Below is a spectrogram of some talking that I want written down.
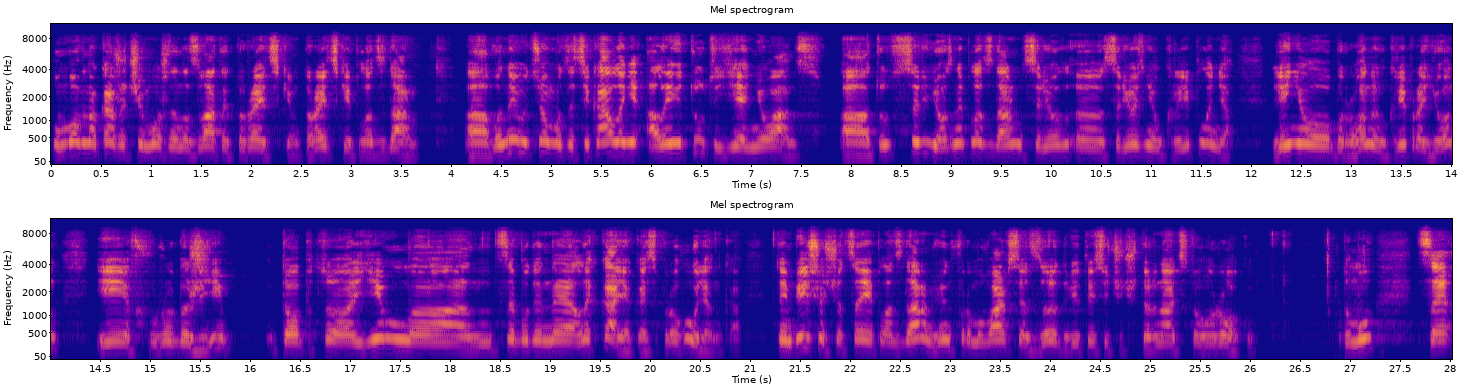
умовно кажучи, можна назвати турецьким, турецький плацдарм. А вони у цьому зацікавлені, але і тут є нюанс. А тут серйозний плацдарм, серйоз, е, серйозні укріплення лінію оборони, укріп район і рубежі. Тобто їм це буде не легка якась прогулянка. Тим більше, що цей плацдарм він формувався з 2014 року. Тому це,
